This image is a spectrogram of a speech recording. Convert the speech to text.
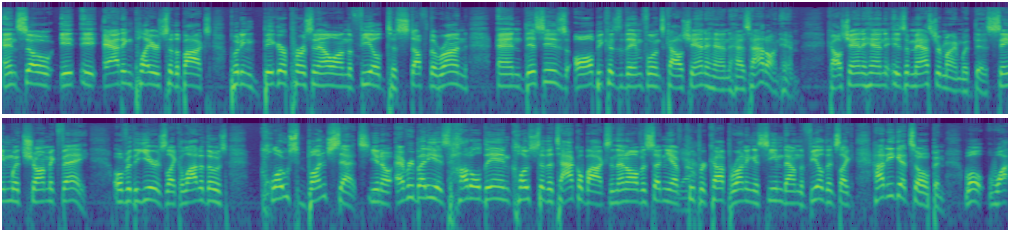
And so it, it adding players to the box, putting bigger personnel on the field to stuff the run, and this is all because of the influence Kyle Shanahan has had on him. Kyle Shanahan is a mastermind with this. Same with Sean McVay. Over the years, like a lot of those close bunch sets. You know, everybody is huddled in close to the tackle box, and then all of a sudden you have Cooper Kupp running a seam down the field. It's like, how do he get so open? Well, why,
